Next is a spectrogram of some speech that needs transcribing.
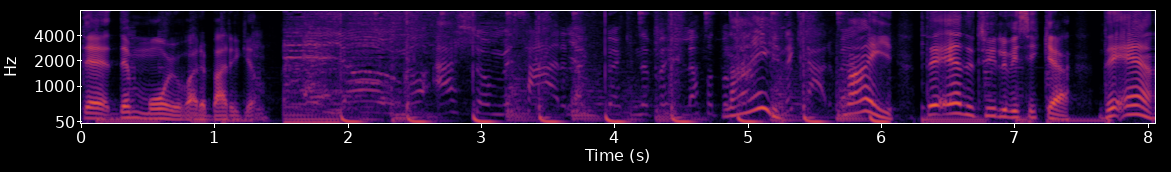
Det, det må jo være Bergen. Nei! Nei, det er det tydeligvis ikke. Det er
